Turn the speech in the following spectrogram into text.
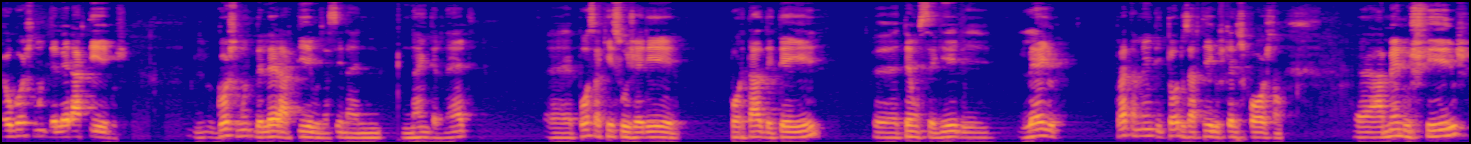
eu gosto muito de ler artigos gosto muito de ler artigos assim na, na internet. É, posso aqui sugerir portal de TI é, tenho seguido e leio praticamente todos os artigos que eles postam é, a menos fios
